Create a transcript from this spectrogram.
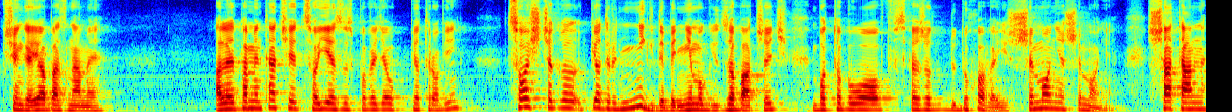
Księgę Joba znamy, ale pamiętacie, co Jezus powiedział Piotrowi? Coś, czego Piotr nigdy by nie mógł zobaczyć, bo to było w sferze duchowej. Szymonie, Szymonie. Szatan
